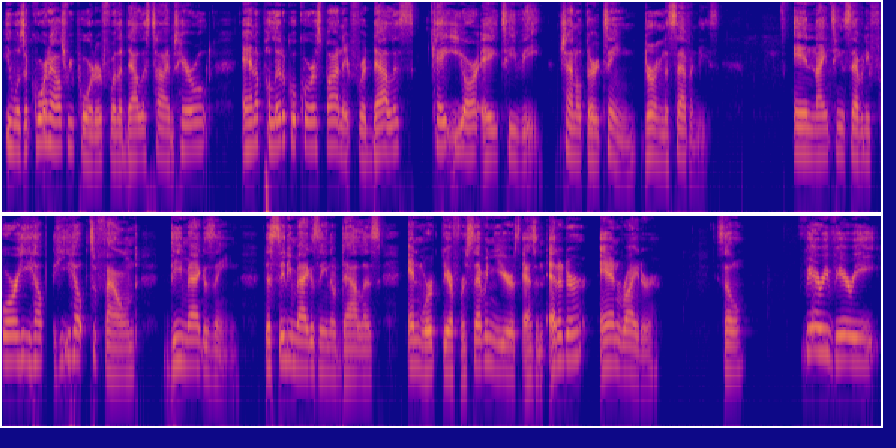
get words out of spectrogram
He was a courthouse reporter for the Dallas Times Herald and a political correspondent for Dallas KERA TV, Channel 13, during the 70s. In 1974, he helped he helped to found D Magazine, the city magazine of Dallas, and worked there for 7 years as an editor and writer. So, very very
